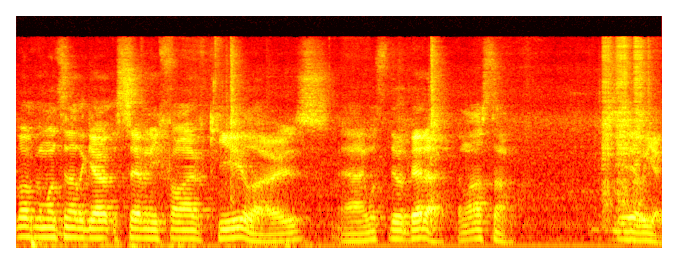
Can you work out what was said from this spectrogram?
Lachlan wants another go at the 75 kilos. Uh, he wants to do it better than last time. Here we go.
